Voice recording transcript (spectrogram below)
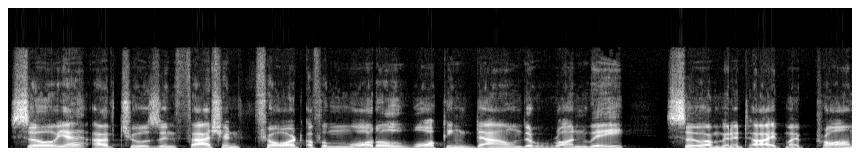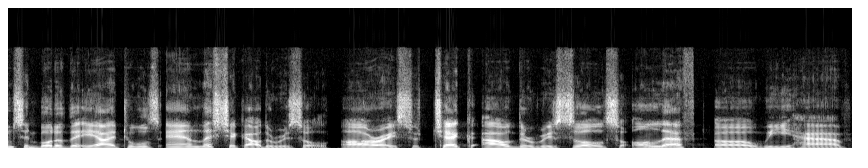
So yeah, I've chosen fashion shot of a model walking down the runway. So I'm going to type my prompts in both of the AI tools and let's check out the result. All right, so check out the results. On left, uh, we have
